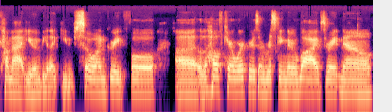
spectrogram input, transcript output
come at you and be like you so ungrateful uh the healthcare workers are risking their lives right now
